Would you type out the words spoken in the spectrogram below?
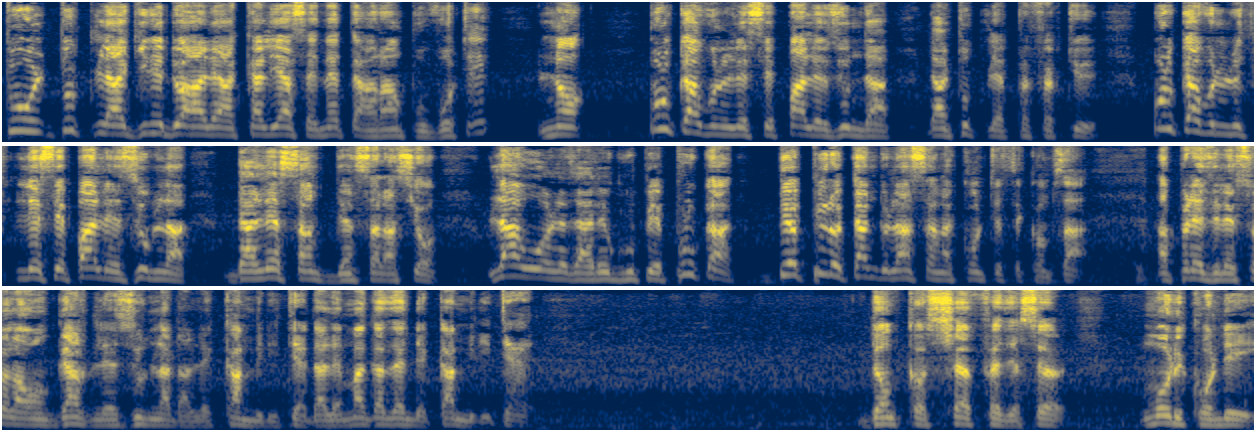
toute la Guinée doit aller à Kalea se mettre en rang pour voter? Non. Pourquoi vous ne laissez pas les urnes dans, toutes les préfectures? Pourquoi vous ne laissez pas les urnes dans les centres d'installation? Là où on les a regroupés. Pourquoi Depuis le temps de l'ancien compte, c'est comme ça. Après les élections, là, on garde les urnes là dans les camps militaires, dans les magasins des camps militaires. Donc, chers frères et sœurs, Morikonde,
